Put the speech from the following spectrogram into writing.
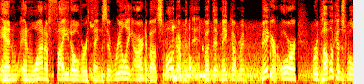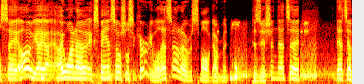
and and want to fight over things that really aren't about small government, but that make government bigger. Or Republicans will say, "Oh, yeah, I, I want to expand Social Security." Well, that's not a small government position. That's a that's a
